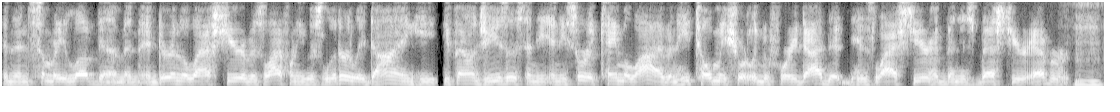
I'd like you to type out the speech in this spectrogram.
and then somebody loved him. And, and during the last year of his life, when he was literally dying, he he found Jesus and he and he sort of came alive. And he told me shortly before he died that his last year had been his best year ever. Mm.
